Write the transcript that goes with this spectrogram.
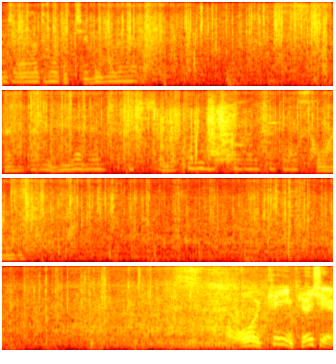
남자 도대체 뭐야? 사랑해 하겠어. 오 케인 변신.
